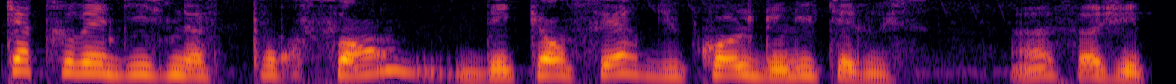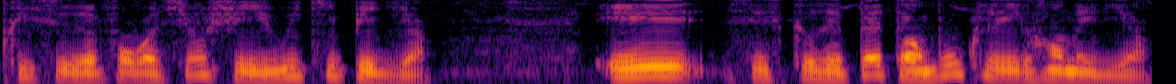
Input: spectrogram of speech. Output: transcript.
99% des cancers du col de l'utérus. Hein, ça, j'ai pris ces informations chez Wikipédia. Et c'est ce que répètent en boucle les grands médias.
